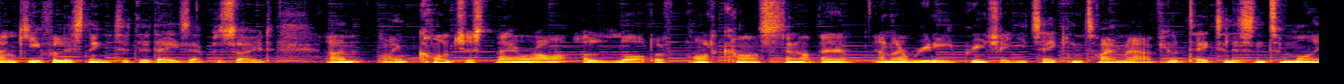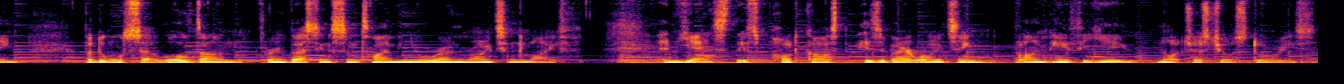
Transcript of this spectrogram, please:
Thank you for listening to today's episode. Um, I'm conscious there are a lot of podcasts out there, and I really appreciate you taking time out of your day to listen to mine. But also, well done for investing some time in your own writing life. And yes, this podcast is about writing, but I'm here for you, not just your stories.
